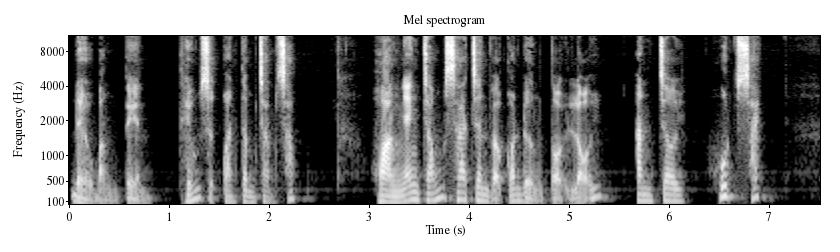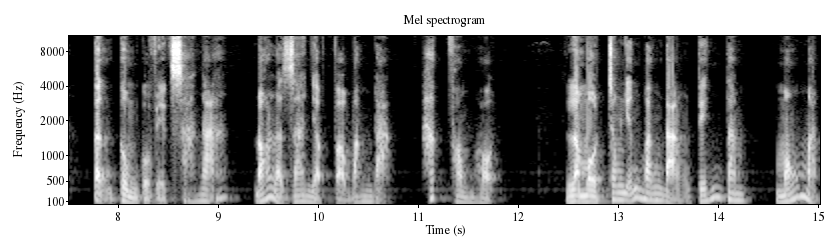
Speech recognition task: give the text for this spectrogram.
đều bằng tiền, thiếu sự quan tâm chăm sóc. Hoàng nhanh chóng xa chân vào con đường tội lỗi, ăn chơi, hút sách. Tận cùng của việc xa ngã, đó là gia nhập vào băng đảng hắc phong hội là một trong những băng đảng tiếng tăm máu mặt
